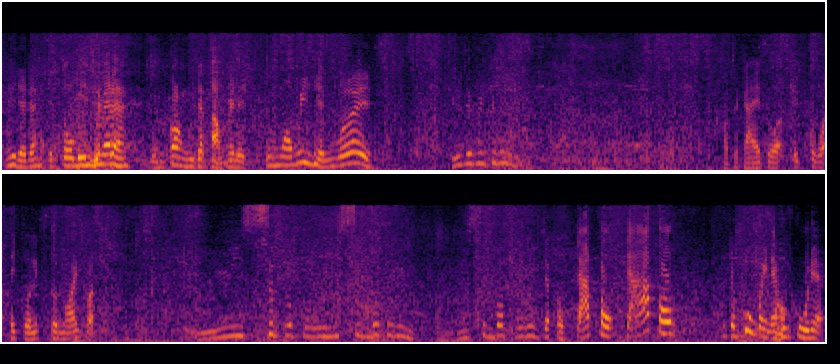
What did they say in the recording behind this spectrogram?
เฮ้ยเดี๋ยวนะไอตัวบินใช่ไหมเนะมุมกล้องมึงจะต่ำไปเลยกูมองไม่เห็นเว้ยชิวชิวชิวเขาจะกลายตัวไอตัวไอตัวเล็กตัวน้อยก่อนซึบปุ๊บซึบปุ๊บ ซึบลบปุยจะตกจ้าตกจ้าตกจะพุ่งไปไหนของกูเนี่ย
